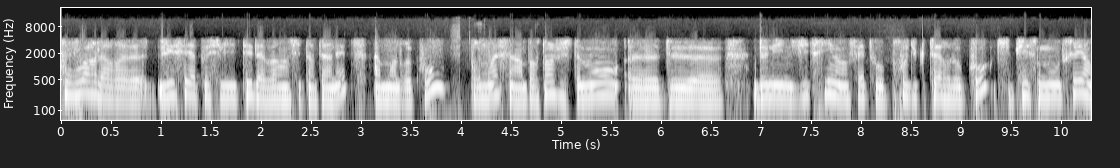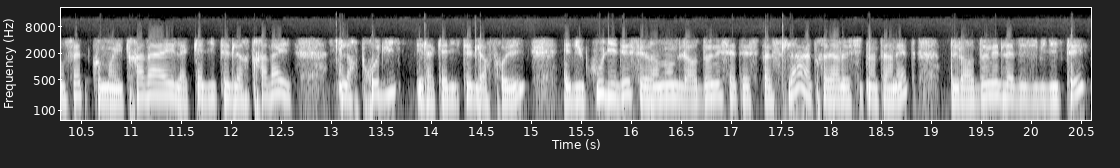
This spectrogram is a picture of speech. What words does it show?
pouvoir leur euh, laisser la possibilité d'avoir un site internet à moindre coût. Pour moi, c'est important justement euh, de euh, donner une vitrine en fait aux producteurs locaux qui puissent montrer en fait comment ils travaillent, la qualité de leur travail, leurs produits et la qualité de leurs produits. Et du coup, l'idée c'est vraiment de leur donner cet espace-là à travers le site internet, de leur donner de la visibilité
